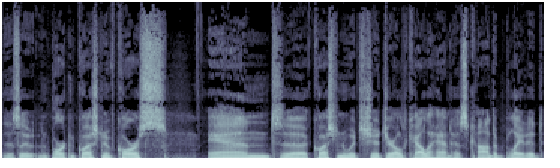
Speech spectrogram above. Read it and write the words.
is an important question, of course, and a question which uh, Gerald Callahan has contemplated.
